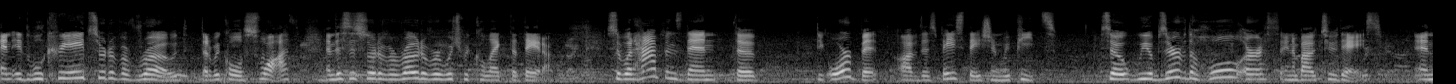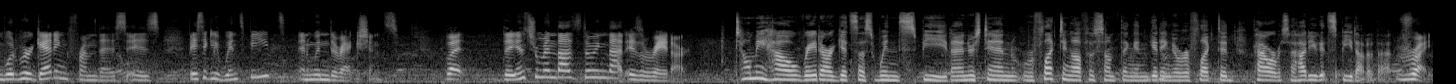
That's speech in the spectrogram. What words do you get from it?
And it will create sort of a road that we call a swath, and this is sort of a road over which we collect the data. So what happens then, the, the orbit of the space station repeats. So we observe the whole Earth in about two days. And what we're getting from this is basically wind speeds and wind directions. But the instrument that's doing that is a radar. Tell me how radar gets us wind speed. I understand reflecting off of something and getting a reflected power. So, how do you get speed out of that? Right.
